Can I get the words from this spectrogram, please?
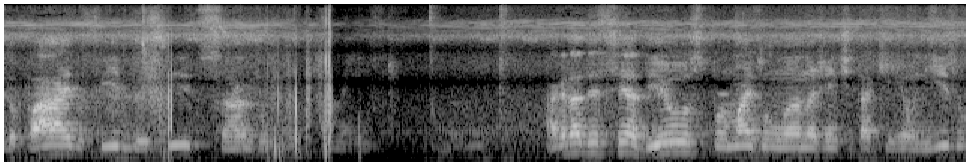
nome do Pai, do Filho e do Espírito Santo. Amém. Agradecer a Deus por mais um ano a gente estar aqui reunido,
